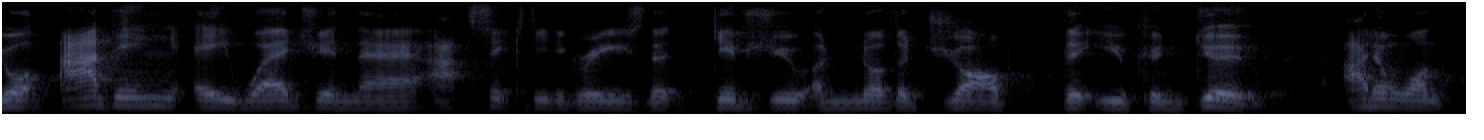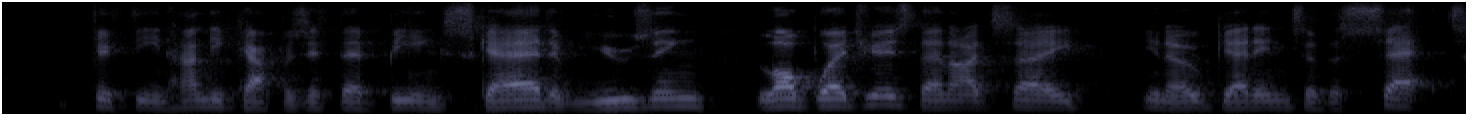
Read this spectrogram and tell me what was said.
you're adding a wedge in there at 60 degrees that gives you another job that you can do. I don't want 15 handicappers if they're being scared of using lob wedges, then I'd say you know, get into the set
